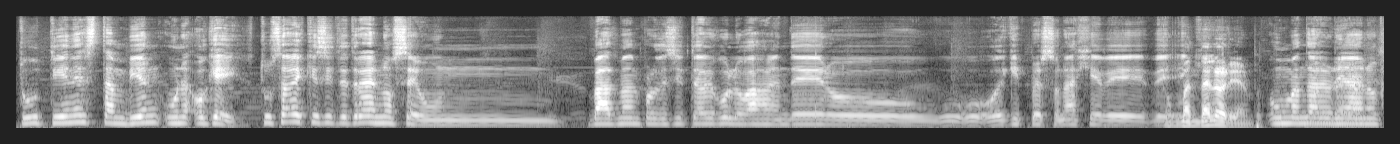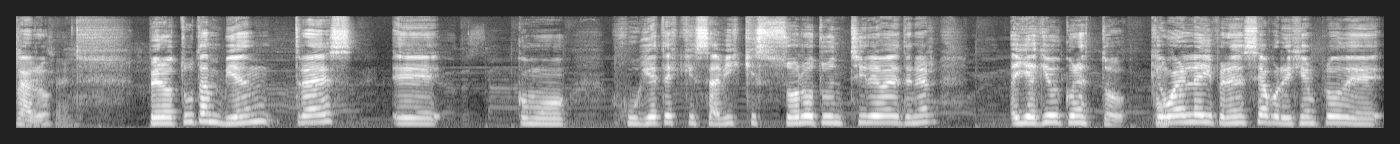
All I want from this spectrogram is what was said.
tú tienes también una... Ok, tú sabes que si te traes, no sé, un Batman, por decirte algo, lo vas a vender o, o- o X personaje de... de Un X- Mandalorian. Un Mandaloriano, claro. Sí, sí. Pero tú también traes eh, como juguetes que sabéis que solo tú en Chile vas a tener. Y aquí voy con esto. ¿Qué, ¿Cuál es la diferencia, por ejemplo, de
